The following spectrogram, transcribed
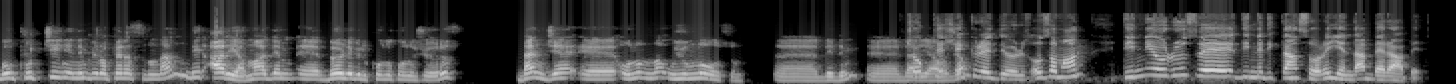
bu Puccini'nin bir operasından bir arya. Madem e, böyle bir konu konuşuyoruz bence e, onunla uyumlu olsun e, dedim e, Derya Çok teşekkür hocam. ediyoruz. O zaman dinliyoruz ve dinledikten sonra yeniden beraberiz.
